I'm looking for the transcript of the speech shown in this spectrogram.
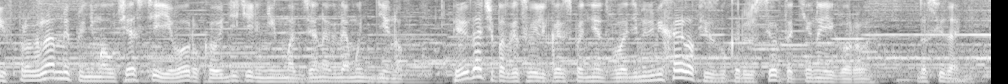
и в программе принимал участие его руководитель Нигмадзян Аглямуддинов. Передачу подготовили корреспондент Владимир Михайлов и звукорежиссер Татьяна Егорова. До свидания.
